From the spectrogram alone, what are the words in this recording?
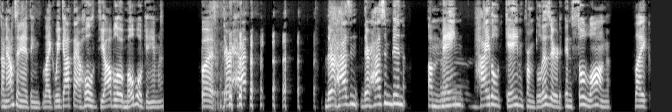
announcing anything like we got that whole Diablo mobile game but there had there hasn't there hasn't been a main title game from Blizzard in so long. Like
